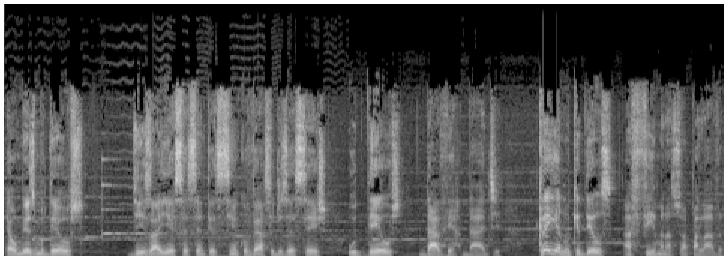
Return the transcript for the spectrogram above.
é o mesmo Deus de Isaías 65, verso 16, o Deus da verdade. Creia no que Deus afirma na Sua palavra.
